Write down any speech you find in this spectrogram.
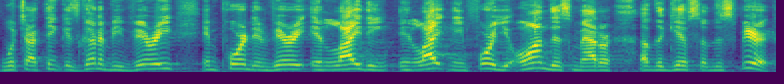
which I think is going to be very important and very enlightening, enlightening for you on this matter of the gifts of the Spirit.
